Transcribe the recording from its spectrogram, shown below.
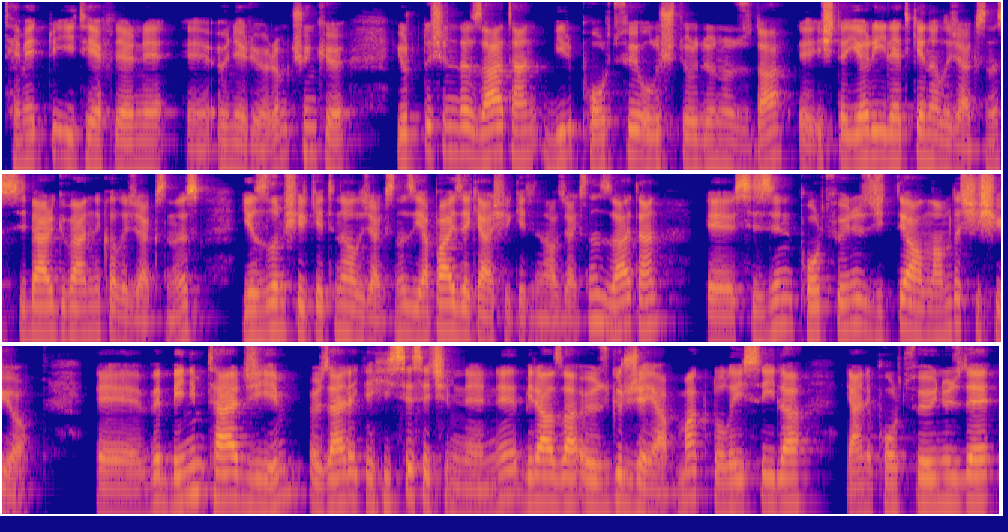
temettü ETF'lerini e, öneriyorum. Çünkü yurt dışında zaten bir portföy oluşturduğunuzda e, işte yarı iletken alacaksınız, siber güvenlik alacaksınız, yazılım şirketini alacaksınız, yapay zeka şirketini alacaksınız. Zaten e, sizin portföyünüz ciddi anlamda şişiyor. E, ve benim tercihim özellikle hisse seçimlerini biraz daha özgürce yapmak. Dolayısıyla yani portföyünüzde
